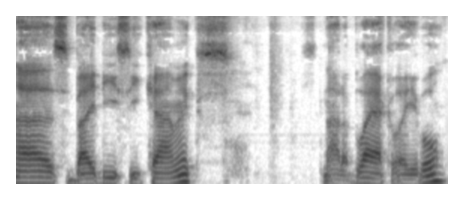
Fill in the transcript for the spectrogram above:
Uh, this is by DC Comics. It's not a black label.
